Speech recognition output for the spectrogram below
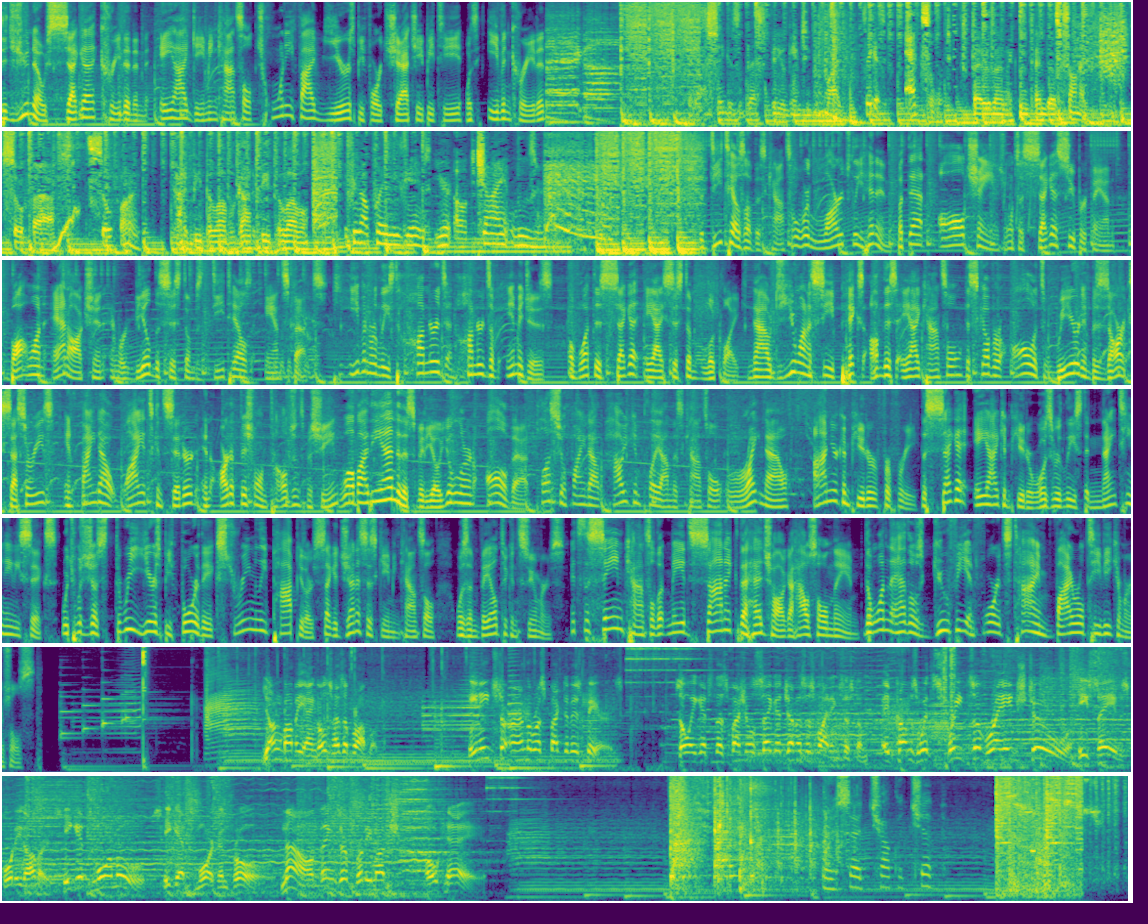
Did you know Sega created an AI gaming console 25 years before ChatGPT was even created? Sega. Sega's the best video games you can buy. Sega's excellent. It's better than like Nintendo Sonic. So fast. So fun. Gotta beat the level, gotta beat the level. If you're not playing these games, you're a giant loser. The details of this console were largely hidden, but that all changed once a Sega superfan bought one at auction and revealed the system's details and specs. He even released hundreds and hundreds of images of what this Sega AI system looked like. Now, do you want to see pics of this AI console, discover all its weird and bizarre accessories, and find out why it's considered an artificial intelligence machine? Well, by the end of this video, you'll learn all of that. Plus, you'll find out how you can play on this console right now on your computer for free. The Sega AI computer was released in 1986, which was just three years before the extremely popular Sega Genesis gaming console was unveiled to consumers. It's the same console that made Sonic the Hedgehog a household name, the one that had those goofy and for its time viral TV commercials. Young Bobby Engels has a problem. He needs to earn the respect of his peers. So he gets the special Sega Genesis fighting system. It comes with Streets of Rage 2. He saves $40. He gets more moves. He gets more control. Now things are pretty much okay. I said chocolate chip.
